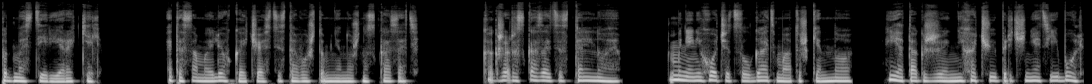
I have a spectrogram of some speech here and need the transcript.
Подмастерье Ракель. Это самая легкая часть из того, что мне нужно сказать. Как же рассказать остальное? Мне не хочется лгать матушке, но я также не хочу и причинять ей боль.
